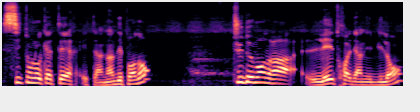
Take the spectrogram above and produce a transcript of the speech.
Si ton locataire est un indépendant, tu demanderas les trois derniers bilans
